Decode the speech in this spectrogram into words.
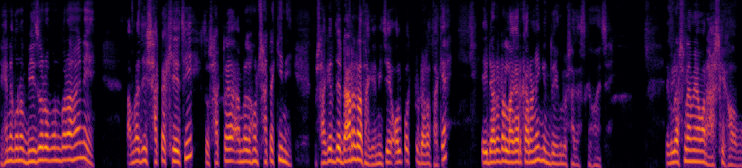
এখানে কোনো বীজও রোপণ করা হয়নি। আমরা যে শাকটা খেয়েছি, তো শাকটা আমরা যখন শাকটা কিনি শাকের যে ডাঁটাটা থাকে, নিচে অল্প একটু ডাঁটা থাকে, এই ডাঁটাটা লাগার কারণেই কিন্তু এগুলো শাক আজকে হয়েছে। এগুলো আসলে আমি আমার হাঁসকে খাওয়াবো।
